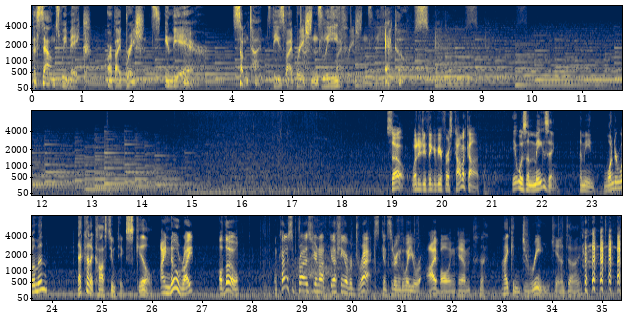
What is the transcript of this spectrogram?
The sounds we make are vibrations in the air. Sometimes these vibrations leave echoes. So, what did you think of your first Comic Con? It was amazing. I mean, Wonder Woman? That kind of costume takes skill. I know, right? Although, I'm kind of surprised you're not gushing over Drax, considering the way you were eyeballing him. I can dream, can't I?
